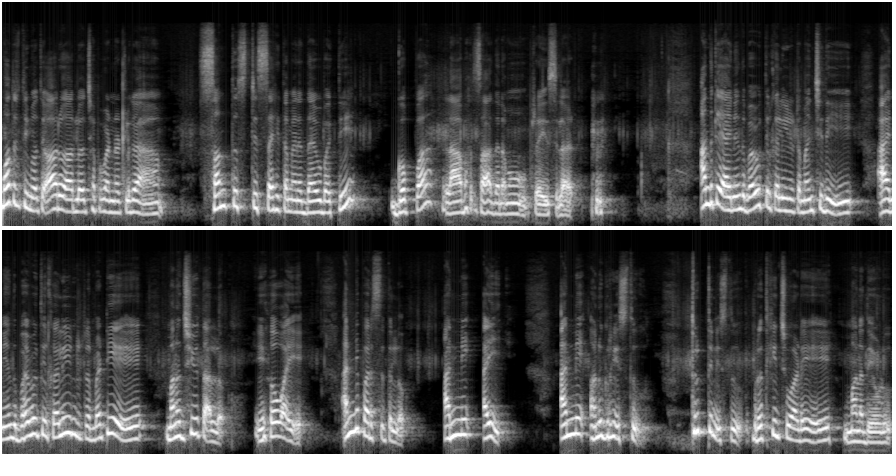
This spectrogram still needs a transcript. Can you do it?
మొదటి మొదటి తిమోతి ఆరు ఆరులో చెప్పబడినట్లుగా సంతుష్టి సహితమైన దైవభక్తి గొప్ప లాభ సాధనము ప్రయస్లాడ్ అందుకే ఆయన ఎందు భయభక్తులు కలిగి ఉండటం మంచిది. ఆయన ఎందు భయభక్తులు కలిగి ఉండటం బట్టి మన జీవితాల్లో ఏహోవాయే అన్ని పరిస్థితుల్లో అన్ని అయి అన్ని అనుగ్రహిస్తూ తృప్తినిస్తూ బ్రతికించువాడే మన దేవుడు.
